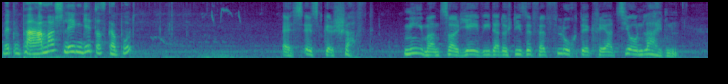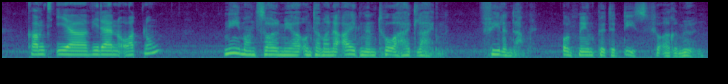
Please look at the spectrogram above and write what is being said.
Mit ein paar Hammerschlägen geht das kaputt? Es ist geschafft. Niemand soll je wieder durch diese verfluchte Kreation leiden. Kommt ihr wieder in Ordnung? Niemand soll mehr unter meiner eigenen Torheit leiden. Vielen Dank. Und nehmt bitte dies für eure Mühen.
